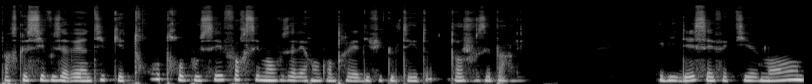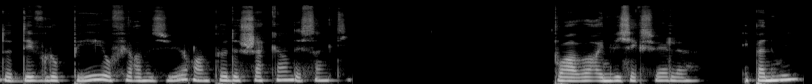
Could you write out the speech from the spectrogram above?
parce que si vous avez un type qui est trop trop poussé, forcément vous allez rencontrer les difficultés dont je vous ai parlé. Et l'idée, c'est effectivement de développer au fur et à mesure un peu de chacun des cinq types. Pour avoir une vie sexuelle épanouie,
